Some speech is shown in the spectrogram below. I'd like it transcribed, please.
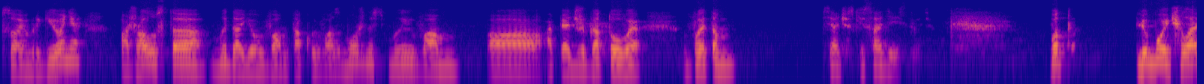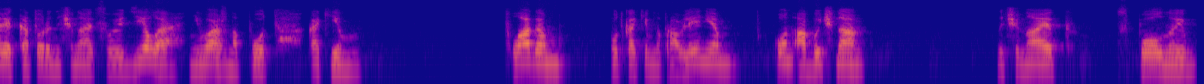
в своем регионе, пожалуйста, мы даем вам такую возможность, мы вам, а, опять же, готовы в этом всячески содействовать. Вот любой человек, который начинает свое дело, неважно под каким флагом, под каким направлением, он обычно начинает с, полной,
